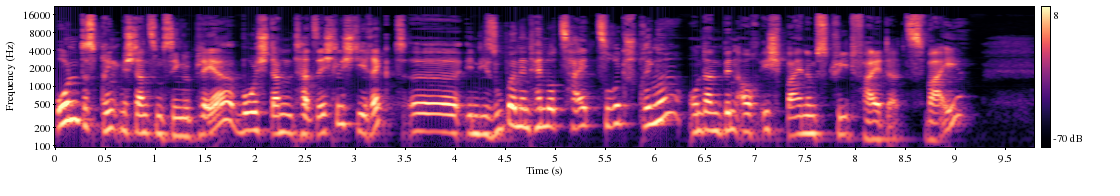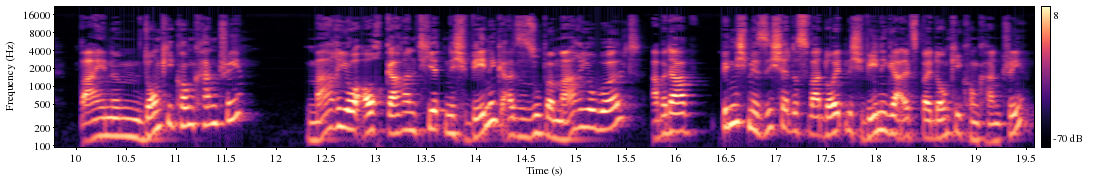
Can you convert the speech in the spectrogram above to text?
Und das bringt mich dann zum Singleplayer, wo ich dann tatsächlich direkt äh, in die Super Nintendo Zeit zurückspringe und dann bin auch ich bei einem Street Fighter 2, bei einem Donkey Kong Country, Mario auch garantiert nicht wenig, also Super Mario World, aber da bin ich mir sicher, das war deutlich weniger als bei Donkey Kong Country.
